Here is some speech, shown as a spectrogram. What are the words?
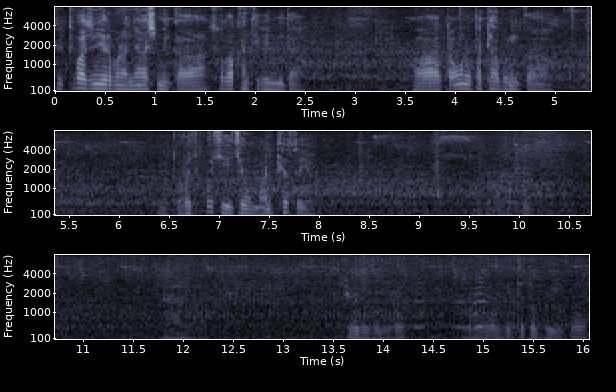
하신 여러분 안녕하십니까? 소박한 TV입니다. 아, 딱 오늘 밭에 와보니까 어, 도라지 꽃이 제법 많이 피었어요. 이거 저기도 보이고 어, 밑에도 보이고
